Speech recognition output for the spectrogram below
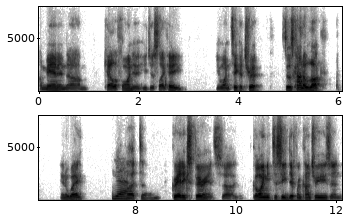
a man in um, California. He just like, "Hey, you want to take a trip?" So it's kind of luck in a way Yeah. but um, great experience uh, going to see different countries and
